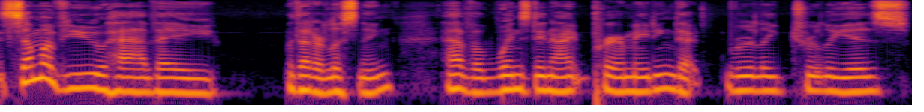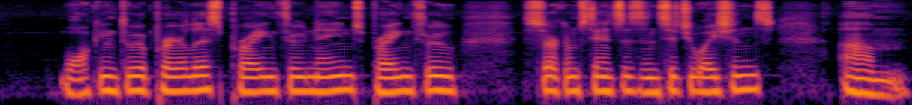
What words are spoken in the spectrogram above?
some of you have a that are listening have a Wednesday night prayer meeting that really truly is walking through a prayer list, praying through names, praying through circumstances and situations. Um,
